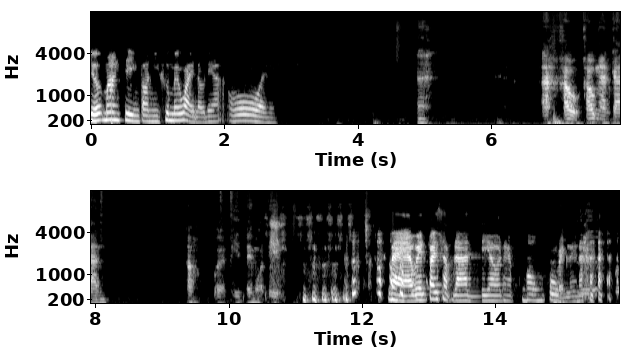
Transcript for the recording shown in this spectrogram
เยอะมากจริงตอนนี้คือไม่ไหวแล้วเนี่ย โอ้ยอะอะเข้าเข้างานการอ้าวเปิดผิดไปหมดอีก แหมเว้นไปสัปดาห์เดียวเนี่ยงงปุ่มเลยนะเอ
